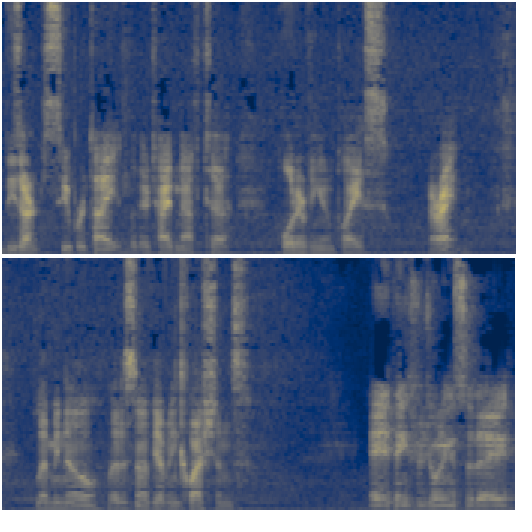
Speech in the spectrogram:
These aren't super tight, but they're tight enough to hold everything in place. All right, let me know, let us know if you have any questions. Hey, thanks for joining us today.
